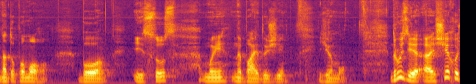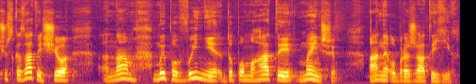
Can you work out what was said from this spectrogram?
на допомогу. Бо Ісус, ми не байдужі йому. Друзі, ще хочу сказати, що нам ми повинні допомагати меншим, а не ображати їх.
